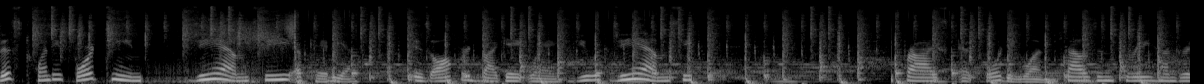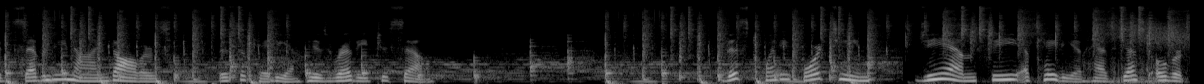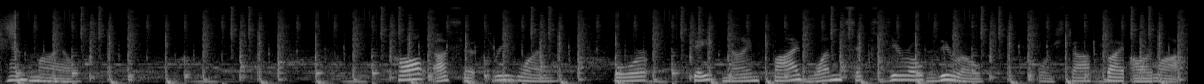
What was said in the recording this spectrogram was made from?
This 2014 GMC Acadia is offered by Gateway Buick GMC. Priced at $41,379, this Acadia is ready to sell. This 2014 GMC Acadia has just over 10 miles. Call us at 314-895-1600 or stop by our lot.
